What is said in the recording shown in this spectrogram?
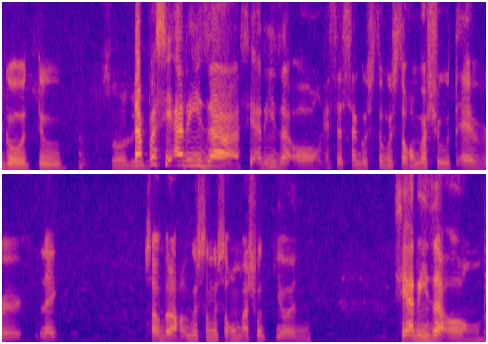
go-to. Solid. Tapos si Ariza, si Ariza Ong, isa sa gusto-gusto ko ma-shoot ever. Like, sobra ko. Gusto-gusto ko ma-shoot yun. Si Ariza Ong.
